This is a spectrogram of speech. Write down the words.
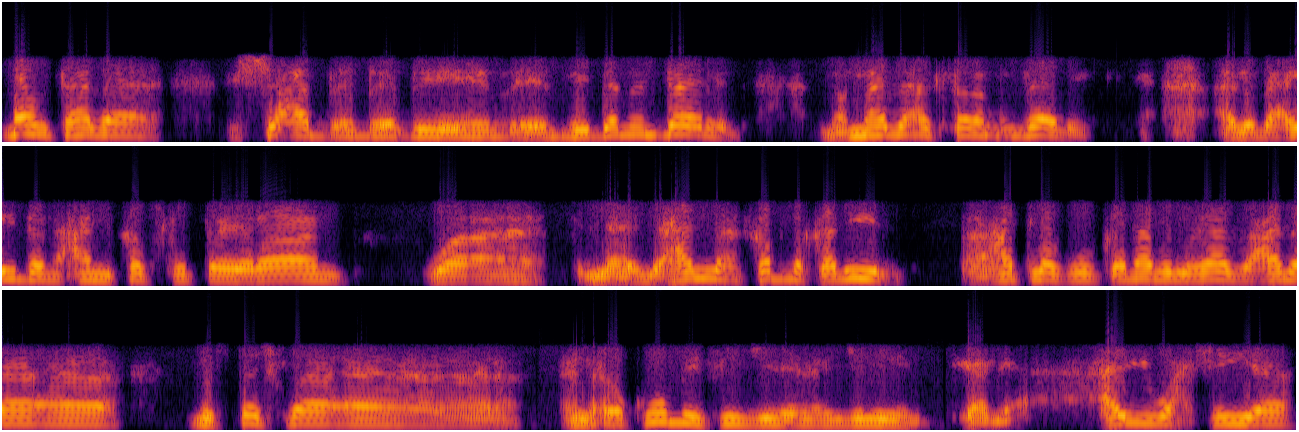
موت هذا الشعب بدم بارد. ماذا أكثر من ذلك؟ هذا بعيدا عن قصف الطيران وهلا قبل قليل أطلقوا قنابل غاز على آه، مستشفى آه، الحكومي في جنين؟ يعني أي وحشية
